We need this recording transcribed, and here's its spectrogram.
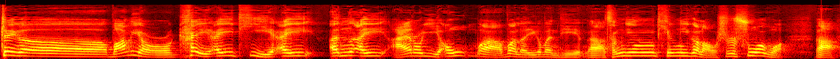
这个网友 K A T A N A L E O 啊问了一个问题啊，曾经听一个老师说过啊，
